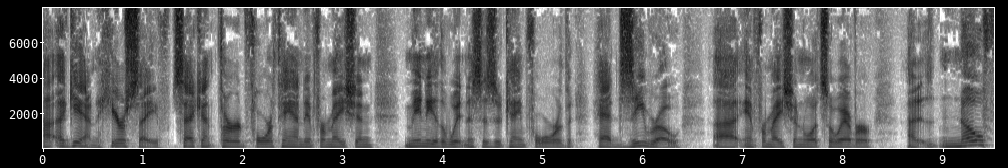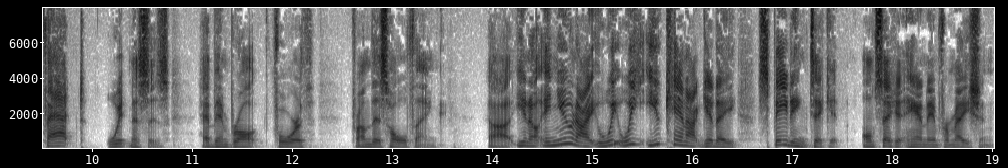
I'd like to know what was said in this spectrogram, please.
uh, again, hearsay, second, third, fourth hand information. Many of the witnesses who came forward had zero uh, information whatsoever. Uh, no fact witnesses have been brought forth from this whole thing. Uh, you know, and you and I, we, we, you cannot get a speeding ticket on secondhand information.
